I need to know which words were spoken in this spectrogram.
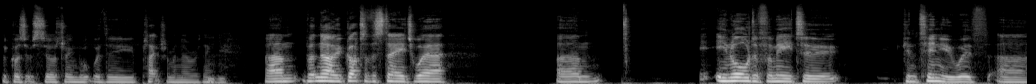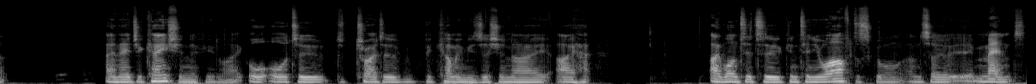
because it was steel string with the plectrum and everything. Mhm. Um, but no, it got to the stage where, um, in order for me to continue with uh, an education, if you like, or, or to, to try to become a musician, I I ha- I wanted to continue after school, and so it meant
